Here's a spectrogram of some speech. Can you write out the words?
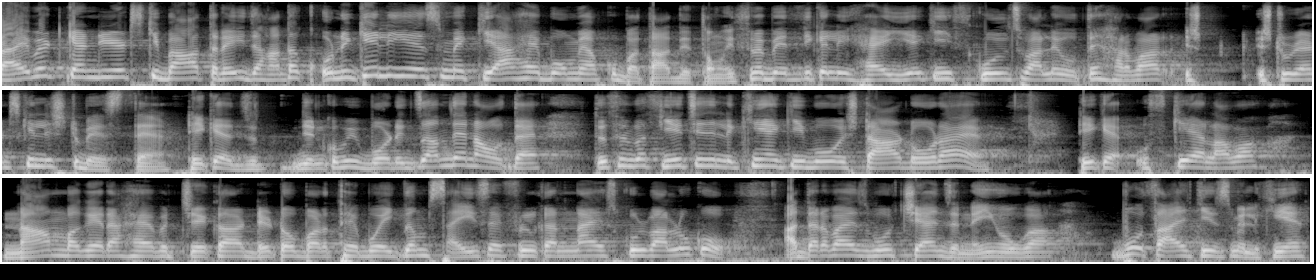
प्राइवेट कैंडिडेट्स की बात रही, जहाँ तक उनके लिए इसमें क्या है, वो मैं आपको बता देता हूँ। इसमें बेसिकली है ये कि स्कूल्स वाले होते हैं, हर बार स्टूडेंट्स की लिस्ट भेजते हैं, ठीक है? जिनको भी बोर्ड एग्ज़ाम देना होता है तो इसमें बस ये चीज़ लिखी है कि वो स्टार्ट हो रहा है, ठीक है? उसके अलावा नाम वगैरह है बच्चे का डेट ऑफ़ बर्थ है, वो एकदम सही से फिल करना है स्कूल वालों को अदरवाइज़ वो चेंज नहीं होगा। वो सारी चीज़ में लिखी है।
